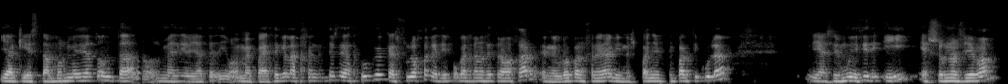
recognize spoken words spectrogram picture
Y aquí estamos medio atontados, medio, ya te digo, me parece que la gente es de azúcar, que es floja, que tiene pocas ganas de trabajar, en Europa en general y en España en particular, y así es muy difícil. Y eso nos lleva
